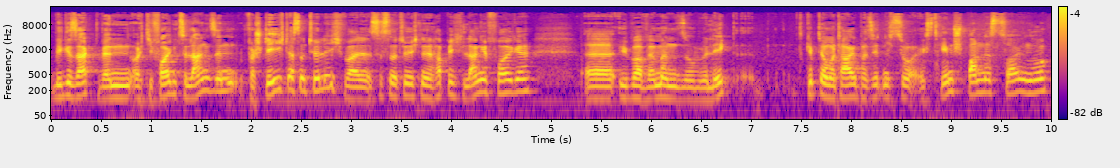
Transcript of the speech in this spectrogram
wie gesagt, wenn euch die Folgen zu lang sind, verstehe ich das natürlich, weil es ist natürlich eine happig lange Folge äh, über, wenn man so überlegt, es gibt ja mal Tage, passiert nicht so extrem spannendes Zeug und so,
